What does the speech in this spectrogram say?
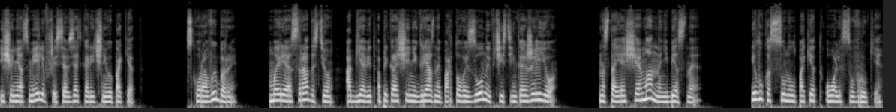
еще не осмелившийся взять коричневый пакет. Скоро выборы. Мэрия с радостью объявит о прекращении грязной портовой зоны в чистенькое жилье. Настоящая манна небесная. И Лукас сунул пакет Уоллесу в руки.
